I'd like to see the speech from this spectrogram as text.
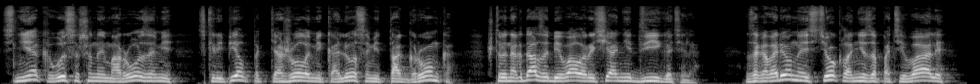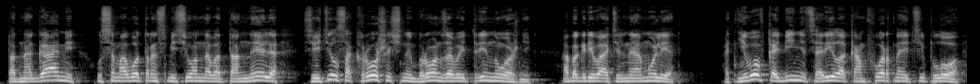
Снег, высушенный морозами, скрипел под тяжелыми колесами так громко, что иногда забивал рычание двигателя. Заговоренные стекла не запотевали, под ногами у самого трансмиссионного тоннеля светился крошечный бронзовый треножник, обогревательный амулет. От него в кабине царило комфортное тепло,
